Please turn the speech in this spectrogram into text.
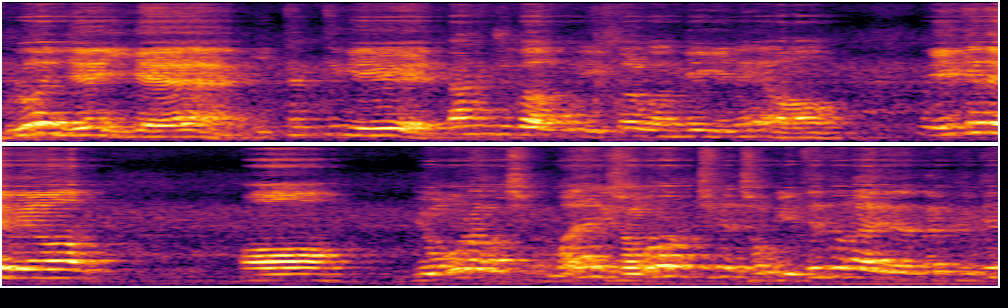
물론 이제 이게 이 택틱이 땅주가하고 이걸 관계이긴 해요. 이렇게 되면 어 요거라고 치면 만약에 저거라고 치면 저 밑에 들어가야 되는데 그렇게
